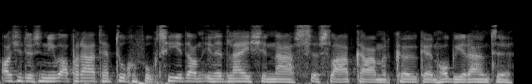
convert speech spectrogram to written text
Als je dus een nieuw apparaat hebt toegevoegd, zie je dan in het lijstje naast slaapkamer, keuken en hobbyruimte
